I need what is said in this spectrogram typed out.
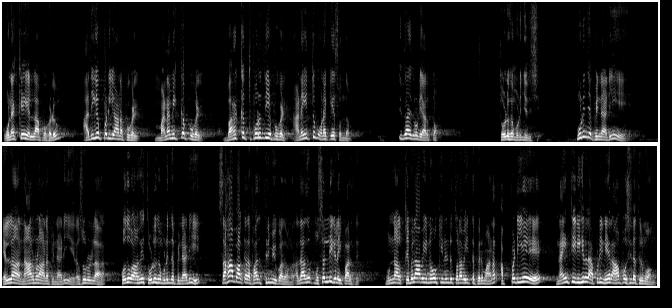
உனக்கே எல்லா புகழும் அதிகப்படியான புகழ் மனமிக்க புகழ் பறக்கத் பொருந்திய புகழ் அனைத்தும் உனக்கே சொந்தம். இதுதான் இதனுடைய அர்த்தம். தொழுக முடிஞ்சிடுச்சு. முடிஞ்ச பின்னாடி எல்லாம் நார்மலாக ஆன பின்னாடி ரசூலுல்லா பொதுவாகவே தொழுக முடிந்த பின்னாடி சஹாபாக்களை பார்த்து திரும்பி உட்காந்தவங்க அதாவது முசல்லிகளை பார்த்து. முன்னால் கிபிலாவை நோக்கி நின்று தொலை வைத்த பெருமானார் அப்படியே நைன்டி டிகிரியில் அப்படி நேர் ஆப்போசிட்டாக திரும்புவாங்க.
